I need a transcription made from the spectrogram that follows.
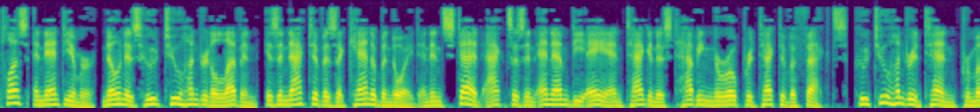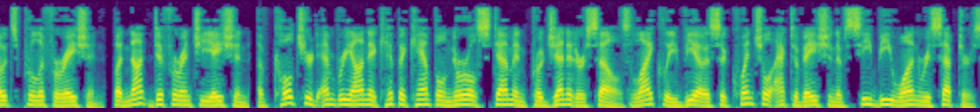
plus enantiomer, known as HU-211, is inactive as a cannabinoid and instead acts as an NMDA antagonist having neuroprotective effects. HU-210 promotes proliferation, but not differentiation, of cultured embryonic hippocampal neural stem and progenitor cells likely via a sequential activation of CB1 receptors,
